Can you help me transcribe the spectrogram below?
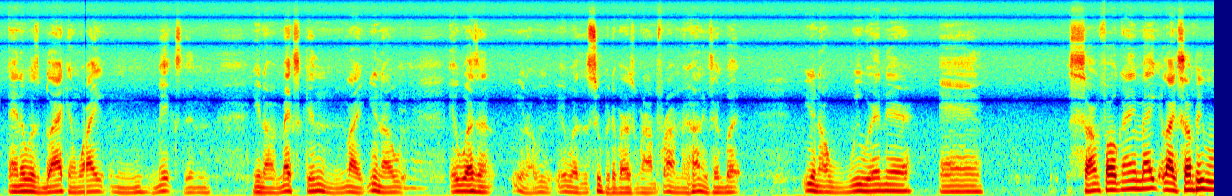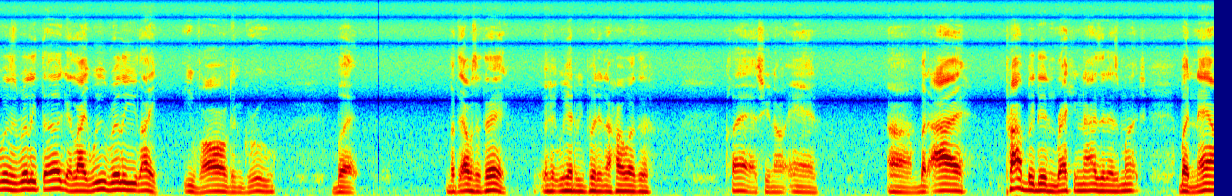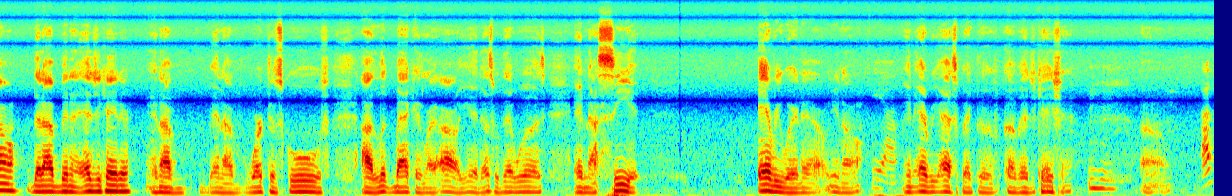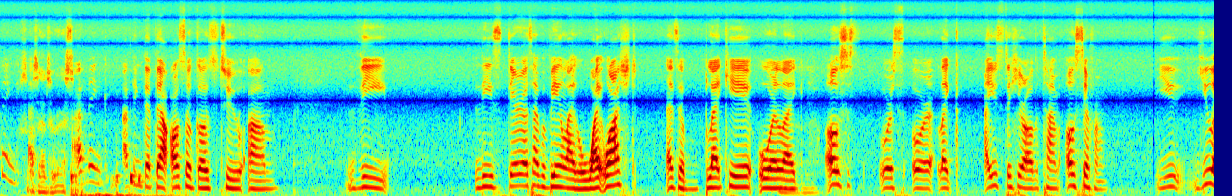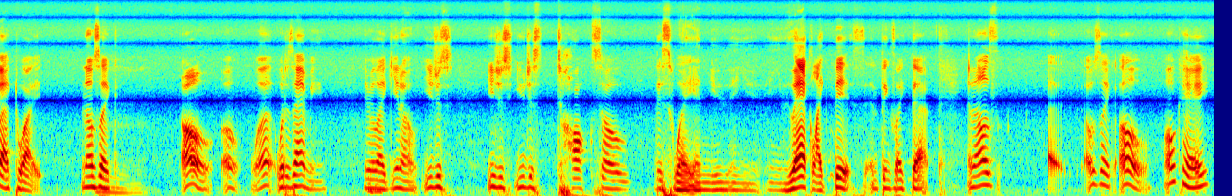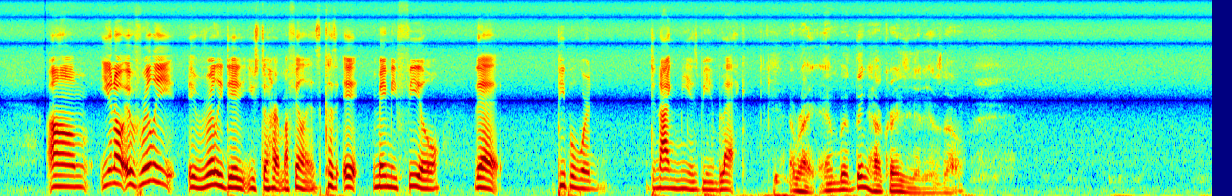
and it was black and white and mixed and you know Mexican, and like you know, it wasn't you know it wasn't super diverse where I'm from in Huntington, but you know we were in there and some folk ain't make it. Like some people was really thugging. Like we really like evolved and grew, but but that was the thing. We had to be put in a whole other class, you know. And um, but I probably didn't recognize it as much. But now that I've been an educator and I've and I've worked in schools, I look back and like, oh yeah, that's what that was, and I see it everywhere now. You know, Yeah. in every aspect of, of education. Mm-hmm. Um, I think so interesting. I think I think that that also goes to um, the the stereotype of being like whitewashed as a black kid, or mm-hmm. like oh, or or like I used to hear all the time, oh, Seraphim, you you act white, and I was like, mm-hmm. oh oh what? What does that mean? They were mm-hmm. like, you know, you just you just you just talk so this way, and you and you and you act like this, and things like that, and I was uh, I was like, oh, okay. Um, you know, it really, it really did used to hurt my feelings because it made me feel that people were denying me as being black. Right, and but think how crazy that is, though.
